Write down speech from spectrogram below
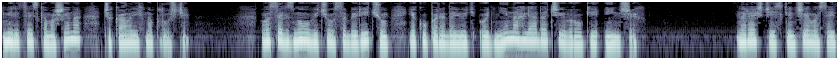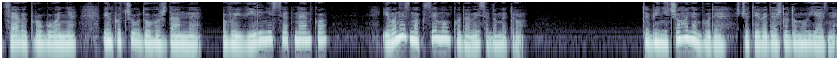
Міліцейська машина чекала їх на площі. Василь знову відчув себе річчю, яку передають одні наглядачі в руки інших. Нарешті скінчилося й це випробування, він почув довгожданне Ви вільні, Святненко, і вони з Максимом подалися до метро. Тобі нічого не буде, що ти ведеш додому в'язня?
